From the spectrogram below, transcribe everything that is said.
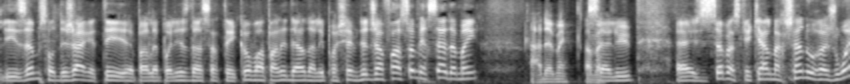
les hommes sont déjà arrêtés euh, par la police dans certains cas. On va en parler d'ailleurs dans les prochaines minutes. Jean-François, merci à demain. À demain. Salut. Euh, je dis ça parce que Karl Marchand nous rejoint.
